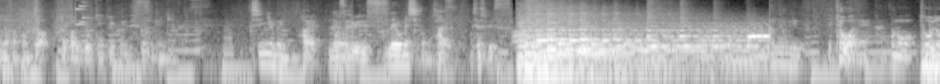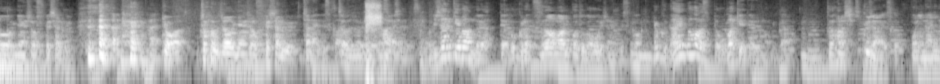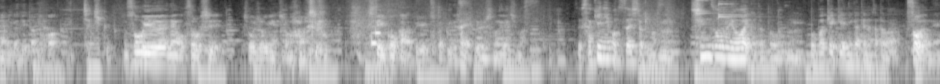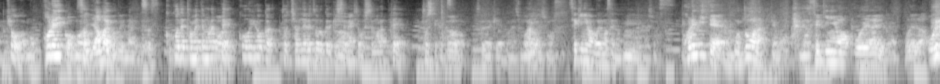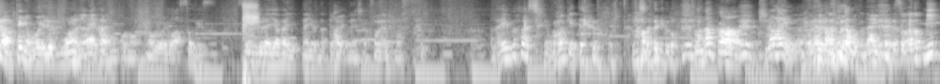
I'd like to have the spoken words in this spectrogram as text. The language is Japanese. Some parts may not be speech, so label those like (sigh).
皆さんこんにちは。ボーカルト研究会です。研究会です。新入部員。はい。お久しぶりです。レオメッシと申します、はい。お久しぶりです。3年ぶり今日はねこの超常現象スペシャル。はい。(laughs) 今日は超常現象スペシャルじゃないですか。超常現象スペシャルですけど、ビジュアル系バンドやって僕らツアー回ることが多いじゃないですか、うんよくライブハウスってお化け出るのみたいな。うん、そういう話聞くじゃないですか。ここに何々が出たとかちゃ聞く。そういうね恐ろしい超常現象の話をしていこうかなという企画です、はい。よろしくお願いします。で先にお伝えしておきます、うん心臓の弱い方と、ん。お化け系苦手な方はそうだね。今日はもうこれ以降もそう。うやばいことになるんで。ここで止めてもらって、うん。高評価とチャンネル登録だけしてない人は押してもらって閉じてください、うん。それだけお願いしおます。願いします。責任は負えませんので、うん。お願いします。これ見て、うん。もうどうなってももう責任は負えないよね。俺ら。俺らの手に負えるものじゃないから、はい。もうこの呪いは。そうです。そんぐらいやばい内容になってるのはい。でお願いします、お願いしますライブハウスにお化け出るのって話なんだけど。そうなんか知らないよね。(laughs) 見たことないから。そうあのみ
